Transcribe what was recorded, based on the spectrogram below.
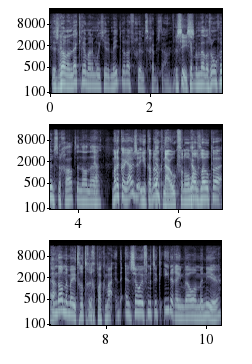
is wel een lekkere, maar dan moet je de meet wel even gunstig hebben staan. Precies. Ik heb hem wel eens ongunstig gehad en dan... Uh, maar dan kan je uit, je kan ook naar Hoek van Holland lopen en dan de metro terugpakken. Maar en zo heeft natuurlijk iedereen wel een manier.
